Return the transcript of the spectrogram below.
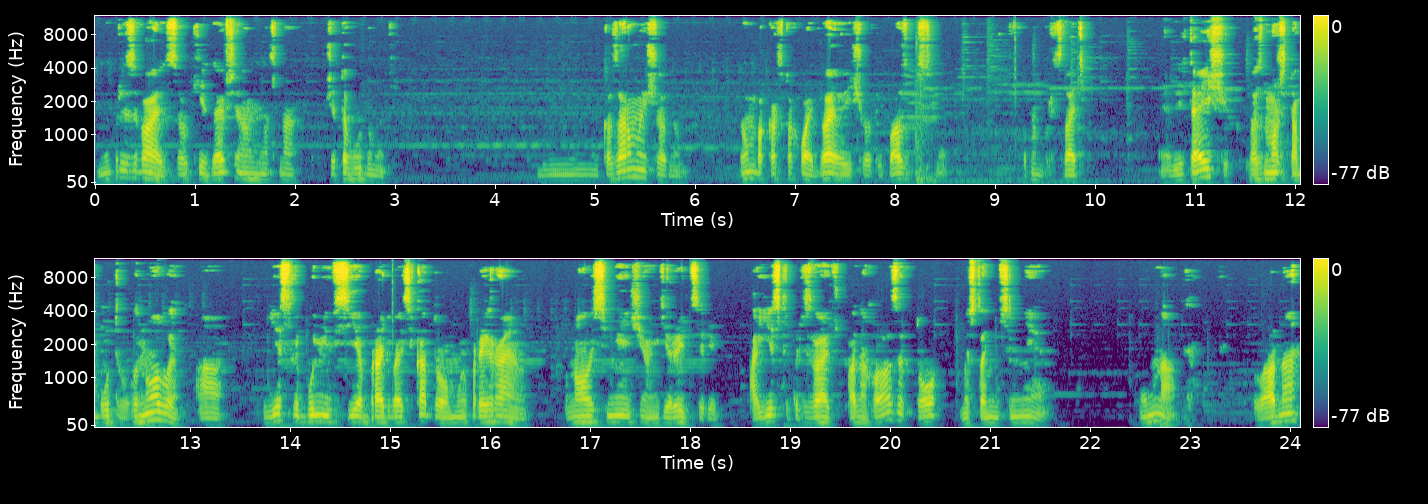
не призывается. Окей дальше нам нужно что-то выдумать. Казарму еще одну. Дом пока что хватит. Давай еще эту базу посмотрим потом призвать э, летающих. Возможно там будут гнолы а если будем все брать войска то мы проиграем. Гнолы сильнее чем эти рыцари. А если призвать одноглазых то мы станем сильнее. Умно. Ладно.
